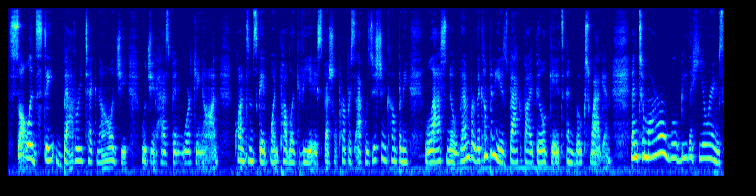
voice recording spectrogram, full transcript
solid state battery technology, which it has been working on. QuantumScape went public via a special purpose acquisition company last November. The company is backed by Bill Gates and Volkswagen. And tomorrow will be the hearings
